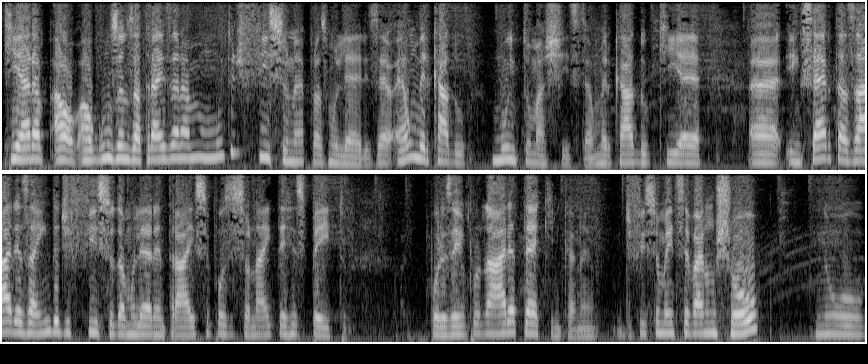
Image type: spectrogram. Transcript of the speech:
que era alguns anos atrás era muito difícil, né, para as mulheres. É, é, um mercado muito machista, é um mercado que é, é em certas áreas ainda difícil da mulher entrar e se posicionar e ter respeito por exemplo, na área técnica, né? Dificilmente você vai num show, no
